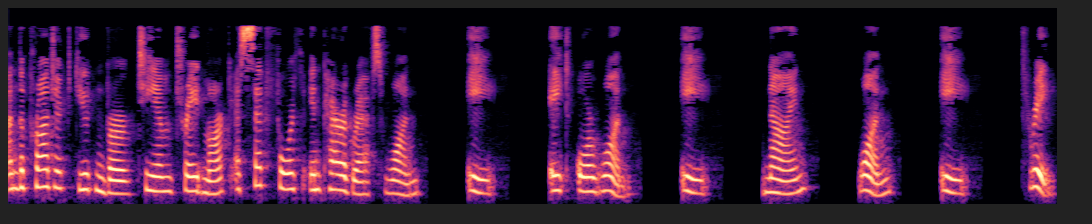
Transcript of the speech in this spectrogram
and the Project Gutenberg TM trademark as set forth in paragraphs 1, E, 8 or 1, E, 9, 1, E, 3.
